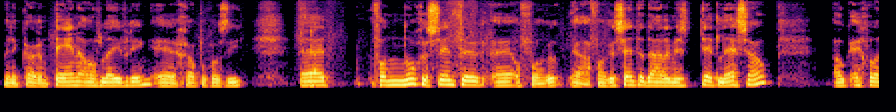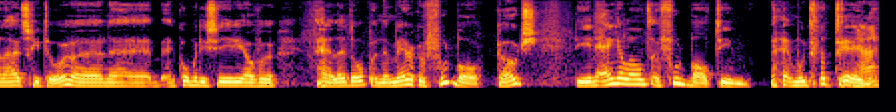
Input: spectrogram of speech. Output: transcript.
Met een quarantaine aflevering. Erg grappig was die. Van nog recenter, eh, of van, ja, van recente datum is Ted Lasso. Ook echt wel een uitschieter hoor. Een, eh, een comedy serie over, let op, een American football coach. Die in Engeland een voetbalteam moet gaan trainen. Ja,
